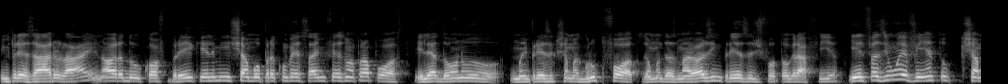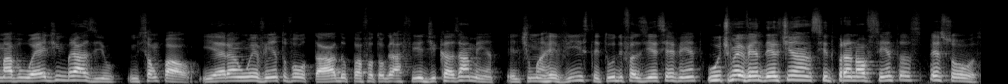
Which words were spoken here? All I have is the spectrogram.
empresário lá e na hora do coffee break ele me chamou para conversar e me fez uma proposta. Ele é dono de uma empresa que chama Grupo Fotos, é uma das maiores empresas de fotografia, e ele fazia um evento que chamava Wedding Brasil, em São Paulo. E era um evento voltado para fotografia de casamento. Ele tinha uma revista e tudo e fazia esse evento. O último evento dele tinha sido para 900 pessoas.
